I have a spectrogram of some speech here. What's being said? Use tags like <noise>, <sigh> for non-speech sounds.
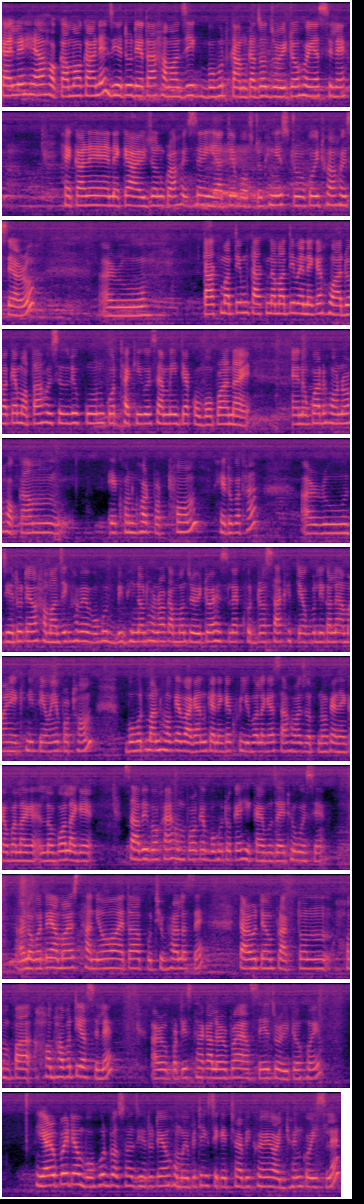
কাইলৈ সেয়া সকামৰ কাৰণে যিহেতু দেউতা সামাজিক বহুত কাম কাজত জড়িত হৈ আছিলে। সেইকাৰণে এনেকৈ আয়োজন কৰা হৈছে ইয়াতে বস্তুখিনি ষ্ট'ৰ কৰি থোৱা হৈছে আৰু। আৰু কাক মাতিম কাক নামাতিম এনেকৈ হোৱা দোৱাকৈ মতা হৈছে যদিও কোন ক'ত থাকি গৈছে আমি এতিয়া ক'ব পৰা নাই। এনেকুৱা ধৰণৰ সকাম এইখন ঘৰত প্ৰথম সেইটো কথা। আৰু যিহেতু তেওঁ সামাজিকভাৱে বহুত বিভিন্ন ধৰণৰ কামত জড়িত হৈছিলে ক্ষুদ্ৰ চাহ খেতিয়ক বুলি ক'লে আমাৰ এইখিনি তেওঁৱেই প্ৰথম। বহুত মানুহকে বাগান কেনেকৈ খুলিব লাগে চাহৰ যত্ন কেনেকৈ লাগে ল'ব লাগে চাহ ব্যৱসায় সম্পৰ্কে বহুতকে শিকাই বুজাই থৈ গৈছে। আৰু লগতে আমাৰ স্থানীয় এটা পুথিভঁৰাল আছে তাৰো তেওঁ প্ৰাক্তন সম্পা সভাপতি আছিলে আৰু প্ৰতিষ্ঠা কালৰ পৰা আছে জড়িত হৈ। ইয়াৰ উপৰি তেওঁ বহুত বছৰ যিহেতু তেওঁ হোমিঅ'পেথিক চিকিৎসাৰ বিষয়ে অধ্যয়ন কৰিছিলে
